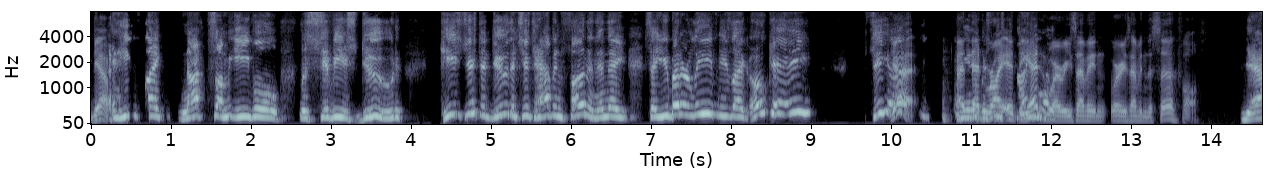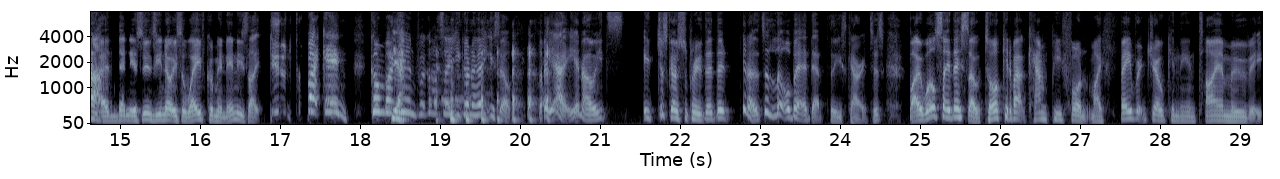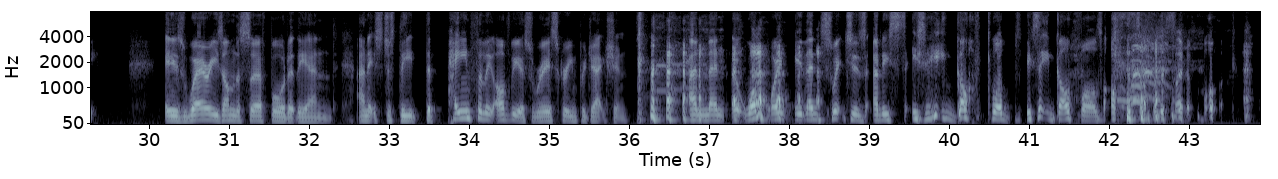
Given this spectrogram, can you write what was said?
yeah. and he's like not some evil lascivious dude he's just a dude that's just having fun and then they say you better leave and he's like okay see ya. Yeah. I And mean, it then right at the end where he's having where he's having the surf off. yeah And then as soon as he notices the wave coming in, he's like, dude, come back in. Come back Yeah. in. For God's sake, you're gonna hurt yourself. so yeah, you know, it's it just goes to prove that there, you know, there's a little bit of depth to these characters. But I will say this though, talking about campy fun, my favorite joke in the entire movie is where he's on the surfboard at the end, and it's just the the painfully obvious rear screen projection. And then at one point he then switches and he's he's hitting golf clubs, he's hitting golf balls off the top of the surfboard.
